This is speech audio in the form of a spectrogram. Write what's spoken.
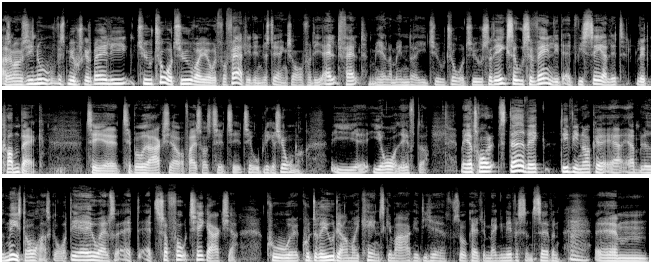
Altså man kan sige nu, hvis vi husker tilbage lige, 2022 var jo et forfærdeligt investeringsår, fordi alt faldt mere eller mindre i 2022, så det er ikke så usædvanligt, at vi ser lidt, lidt comeback til, øh, til både aktier og faktisk også til, til, til obligationer i, øh, i året efter. Men jeg tror stadigvæk, det vi nok er, er blevet mest overrasket over, det er jo altså, at, at så få tech-aktier kunne, øh, kunne drive det amerikanske marked, de her såkaldte Magnificent Seven. Mm. Øhm,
